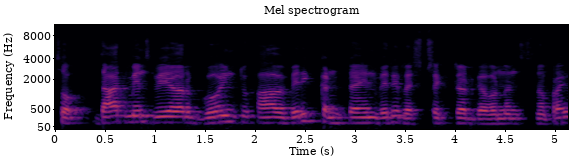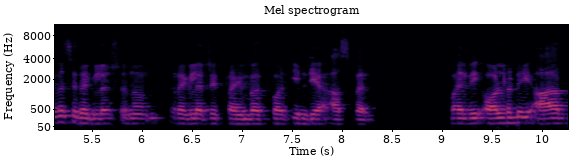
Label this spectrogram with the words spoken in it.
So that means we are going to have very contained, very restricted governance, you know, privacy regulation, you know, regulatory framework for India as well. While we already are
